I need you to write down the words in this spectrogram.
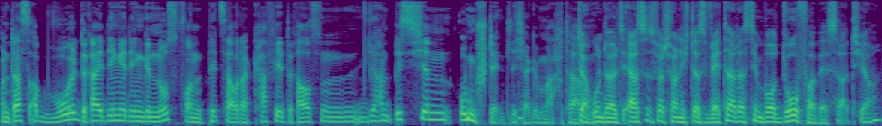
und das, obwohl drei Dinge den Genuss von Pizza oder Kaffee draußen ja ein bisschen umständlicher gemacht haben. Darunter als erstes wahrscheinlich das Wetter, das den Bordeaux verbessert, ja?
